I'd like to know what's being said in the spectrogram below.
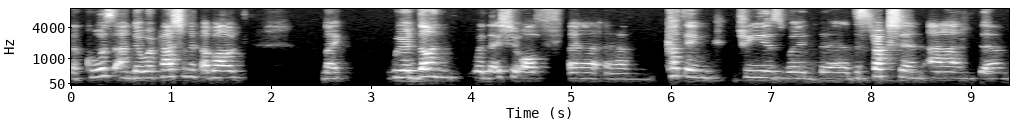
the cause. And they were passionate about like we're done with the issue of uh, um, cutting trees with uh, destruction and um,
